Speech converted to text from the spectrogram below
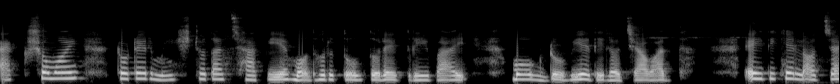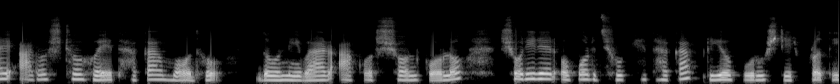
এক সময় টোটের মিষ্টতা ছাপিয়ে মধুর তুলতুলে গ্রীবাই মুখ ডুবিয়ে দিল জাওয়াদ। এইদিকে লজ্জায় আড়ষ্ট হয়ে থাকা মধু দুর্নিবার আকর্ষণ করল শরীরের ওপর ঝুঁকে থাকা প্রিয় পুরুষটির প্রতি।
